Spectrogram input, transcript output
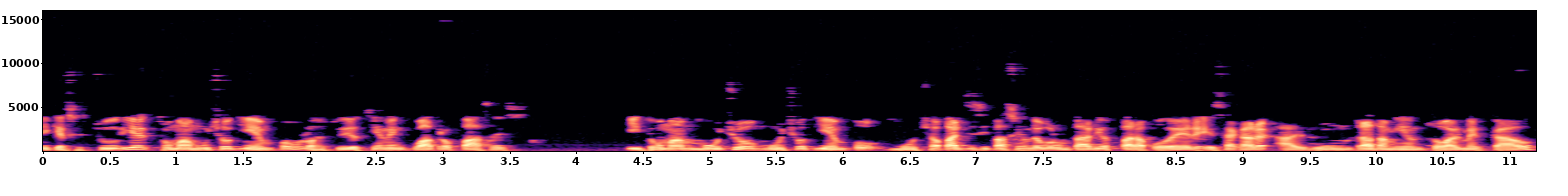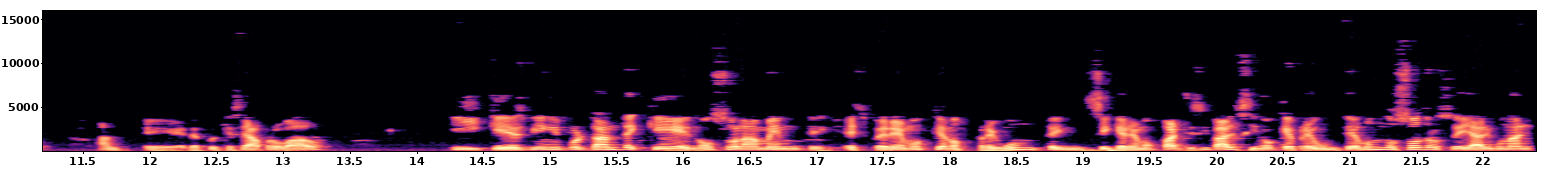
y que se estudie, toma mucho tiempo, los estudios tienen cuatro fases y toman mucho, mucho tiempo, mucha participación de voluntarios para poder eh, sacar algún tratamiento al mercado eh, después que sea aprobado. Y que es bien importante que no solamente esperemos que nos pregunten si queremos participar, sino que preguntemos nosotros si hay alguna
